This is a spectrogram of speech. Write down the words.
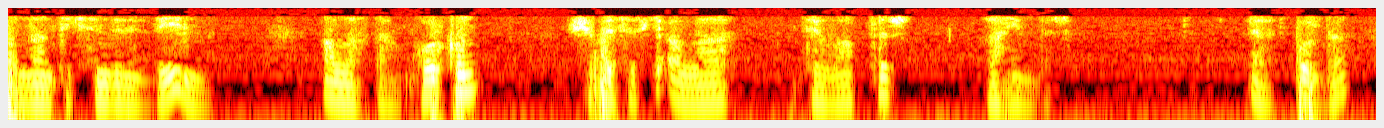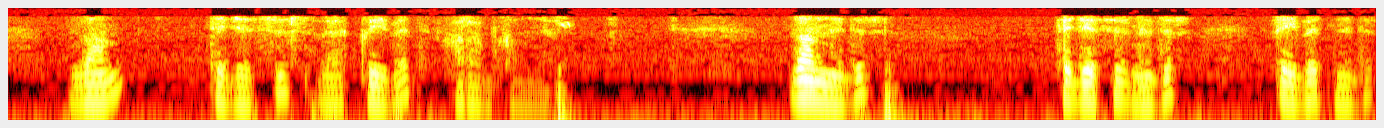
Bundan tiksindiniz değil mi? Allah'tan korkun. Şüphesiz ki Allah tevvaptır, rahimdir. Evet burada zan, tecessüs ve gıybet haram kılınıyor. Zan nedir? Tecessüs nedir? Gıybet nedir?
